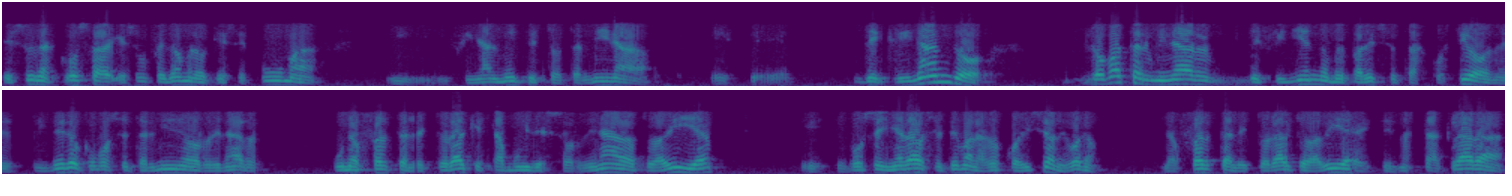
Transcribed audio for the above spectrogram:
es una cosa, es un fenómeno que se espuma y finalmente esto termina este, declinando, lo va a terminar definiendo, me parece, otras cuestiones. Primero, cómo se termina de ordenar una oferta electoral que está muy desordenada todavía. Este, vos señalabas el tema de las dos coaliciones. Bueno, la oferta electoral todavía este, no está clara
